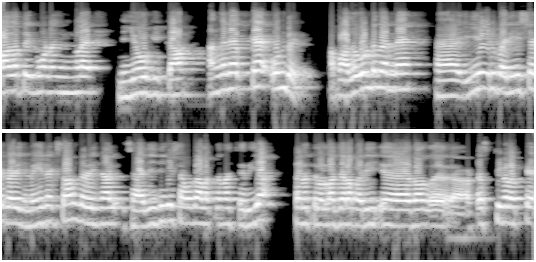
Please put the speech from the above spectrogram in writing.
ഭാഗത്തേക്ക് വേണമെങ്കിൽ നിങ്ങളെ നിയോഗിക്കാം അങ്ങനെയൊക്കെ ഉണ്ട്. അപ്പൊ അതുകൊണ്ട് തന്നെ ഈ ഒരു പരീക്ഷ കഴിഞ്ഞ് മെയിൻ എക്സാം കഴിഞ്ഞാൽ ശാരീരിക ക്ഷമത അളക്കുന്ന ചെറിയ തരത്തിലുള്ള ചില പരീ ടെസ്റ്റുകളൊക്കെ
